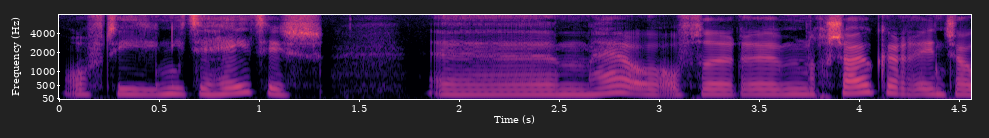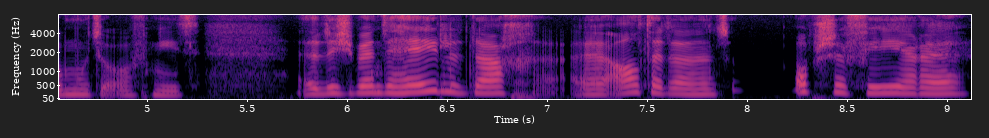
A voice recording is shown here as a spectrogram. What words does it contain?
Of die niet te heet is. Ehm, of er eh, nog suiker in zou moeten of niet. Eh, dus je bent de hele dag eh, altijd aan het observeren,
